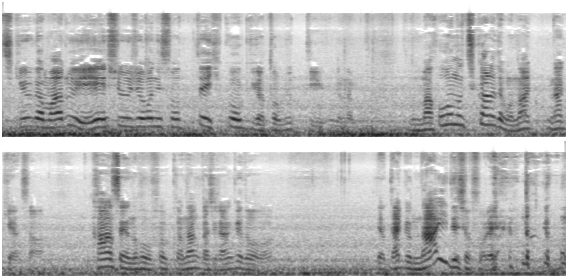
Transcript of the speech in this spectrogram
地球が丸い円周上に沿って飛行機が飛ぶっていう風な、魔法の力でもななきゃさ、感性の法則かなんか知らんけど、いや、だけどないでしょ、それ。だけど、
